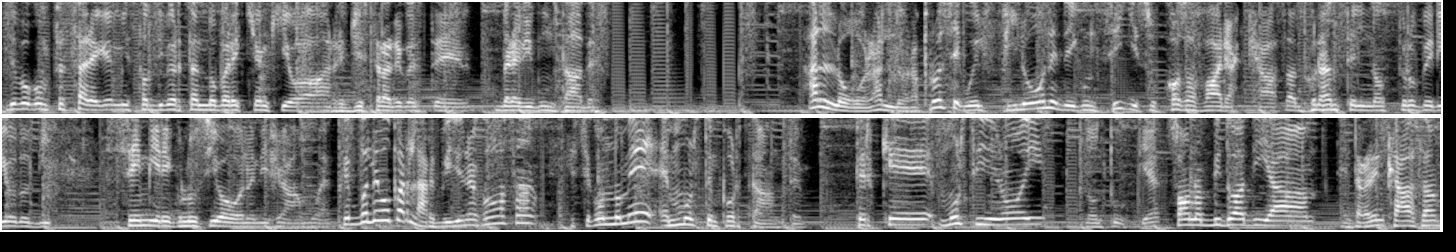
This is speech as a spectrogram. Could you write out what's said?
devo confessare che mi sto divertendo parecchio anch'io a registrare queste brevi puntate. Allora, allora, prosegue il filone dei consigli su cosa fare a casa durante il nostro periodo di semi-reclusione, diciamo. Ecco. E volevo parlarvi di una cosa che secondo me è molto importante. Perché molti di noi, non tutti, eh, sono abituati a entrare in casa,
